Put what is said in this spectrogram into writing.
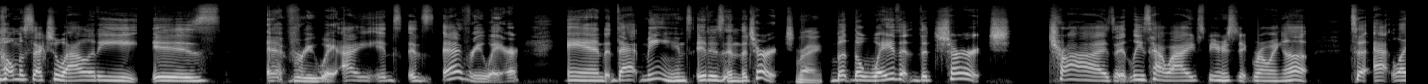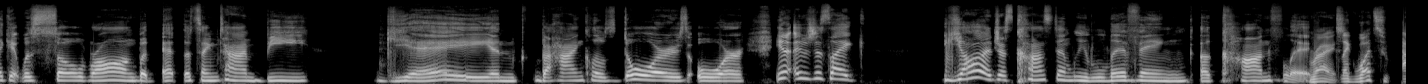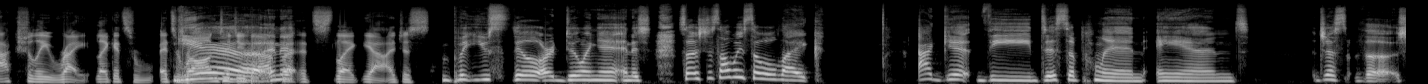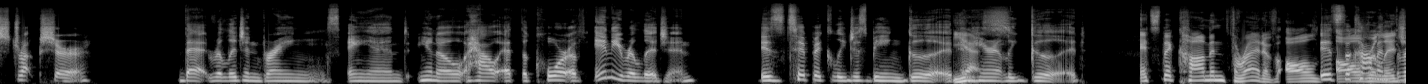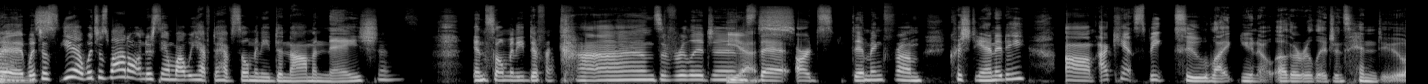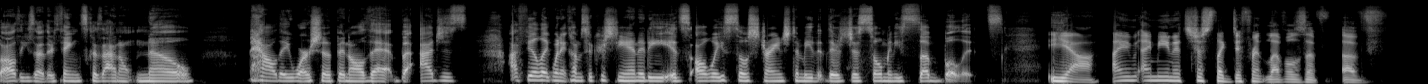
homosexuality is everywhere. I it's it's everywhere, and that means it is in the church. Right. But the way that the church tries, at least how I experienced it growing up, to act like it was so wrong, but at the same time be gay and behind closed doors, or, you know, it was just like, y'all are just constantly living a conflict. Right. Like what's actually right? Like it's it's wrong to do that, but it- it's like yeah, I just but you still are doing it and it's so it's just always so like i get the discipline and just the structure that religion brings and you know how at the core of any religion is typically just being good Yes. inherently good it's the common thread of all it's all the common religions. thread which is yeah which is why i don't understand why we have to have so many denominations and so many different kinds of religions Yes. that are stemming from christianity um i can't speak to like you know other religions hindu all these other things because i don't know how they worship and all that but i just i feel like when it comes to christianity it's always so strange to me that there's just so many sub bullets Yeah. I I mean it's just like different levels of of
